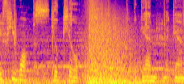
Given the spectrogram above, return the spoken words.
If he walks, he'll kill. Again and again.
